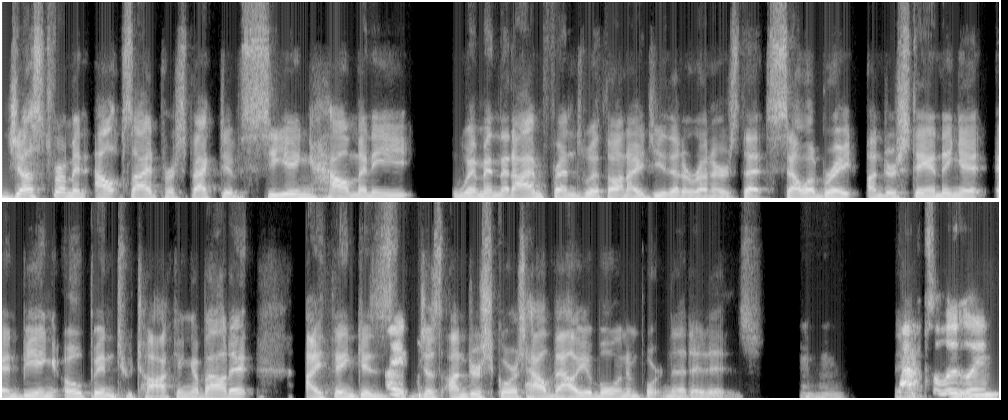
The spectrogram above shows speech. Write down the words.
just from an outside perspective seeing how many women that i'm friends with on ig that are runners that celebrate understanding it and being open to talking about it i think is Right. just underscores how valuable and important that it is Mhm. Yeah. absolutely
